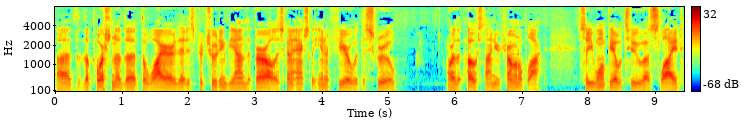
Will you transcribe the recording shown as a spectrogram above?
uh, the, the, portion of the, the wire that is protruding beyond the barrel is going to actually interfere with the screw or the post on your terminal block. So you won't be able to uh, slide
